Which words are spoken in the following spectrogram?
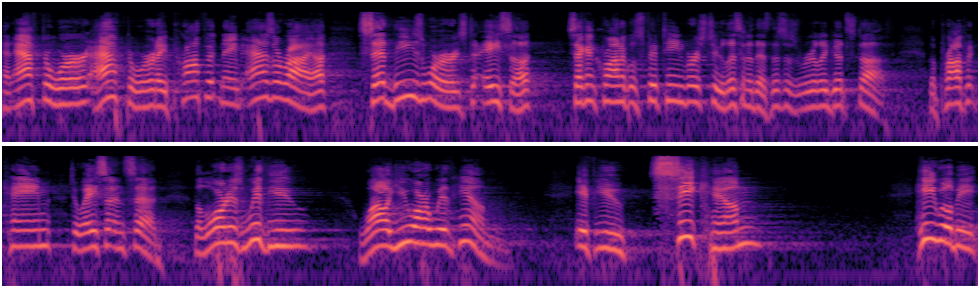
And afterward, afterward, a prophet named Azariah said these words to Asa, 2 Chronicles 15, verse 2. Listen to this. This is really good stuff. The prophet came to Asa and said, The Lord is with you while you are with him. If you seek him, he will be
